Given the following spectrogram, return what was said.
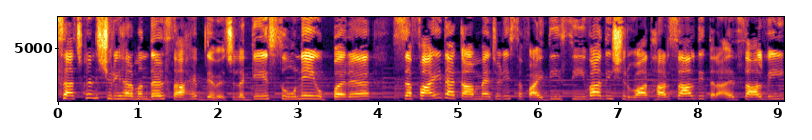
ਸੱਚਖੰਡ ਸ੍ਰੀ ਹਰਮੰਦਰ ਸਾਹਿਬ ਦੇ ਵਿੱਚ ਲੱਗੇ ਸੋਨੇ ਉੱਪਰ ਸਫ਼ਾਈ ਦਾ ਕੰਮ ਹੈ, ਜਿਹੜੀ ਸਫ਼ਾਈ ਦੀ ਸੇਵਾ ਦੀ ਸ਼ੁਰੂਆਤ ਹਰ ਸਾਲ ਦੀ ਤਰ੍ਹਾਂ, ਇਸ ਸਾਲ ਵੀ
